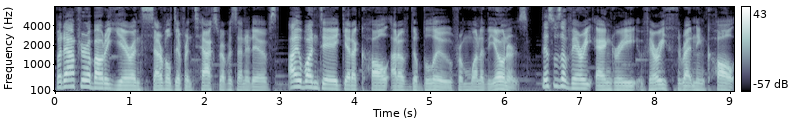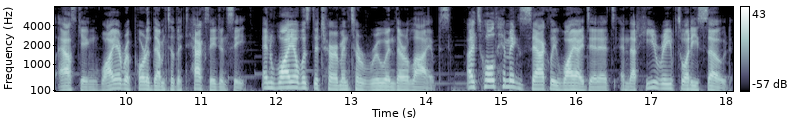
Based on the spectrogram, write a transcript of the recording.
But after about a year and several different tax representatives, I one day get a call out of the blue from one of the owners. This was a very angry, very threatening call asking why I reported them to the tax agency and why I was determined to ruin their lives. I told him exactly why I did it and that he reaped what he sowed.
